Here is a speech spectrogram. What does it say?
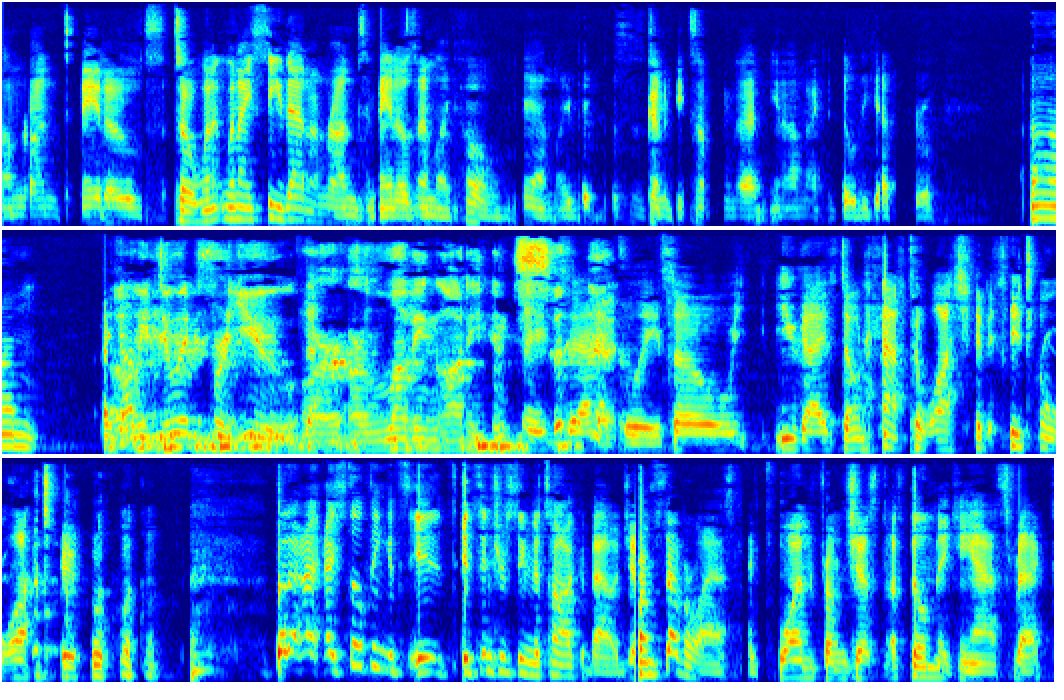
on Rotten Tomatoes. So when when I see that on Rotten Tomatoes, I'm like, oh man, like this is going to be something that you know I'm not going to be able to get through. Um, I But got we do it for you, our our loving audience. exactly. So you guys don't have to watch it if you don't want to. but I, I still think it's it, it's interesting to talk about from several aspects. One, from just a filmmaking aspect,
